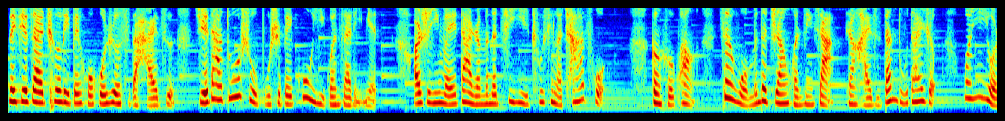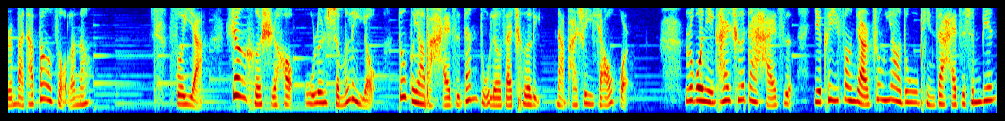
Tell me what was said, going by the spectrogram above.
那些在车里被活活热死的孩子，绝大多数不是被故意关在里面，而是因为大人们的记忆出现了差错。更何况，在我们的治安环境下，让孩子单独待着，万一有人把他抱走了呢？所以啊，任何时候，无论什么理由，都不要把孩子单独留在车里，哪怕是一小会儿。如果你开车带孩子，也可以放点重要的物品在孩子身边，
